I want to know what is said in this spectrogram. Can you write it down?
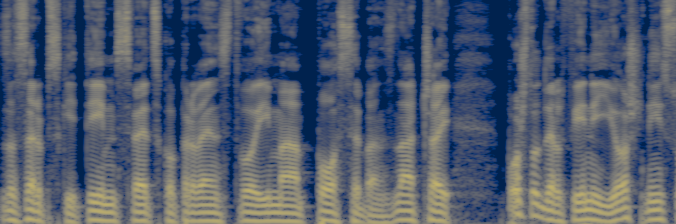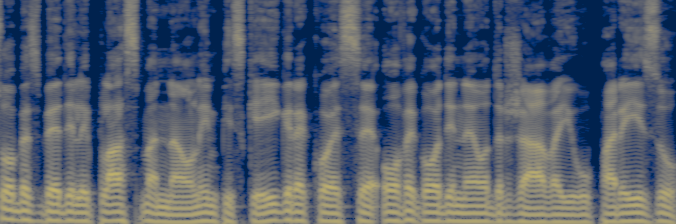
Za srpski tim svetsko prvenstvo ima poseban značaj, pošto delfini još nisu obezbedili plasman na olimpijske igre koje se ove godine održavaju u Parizu.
